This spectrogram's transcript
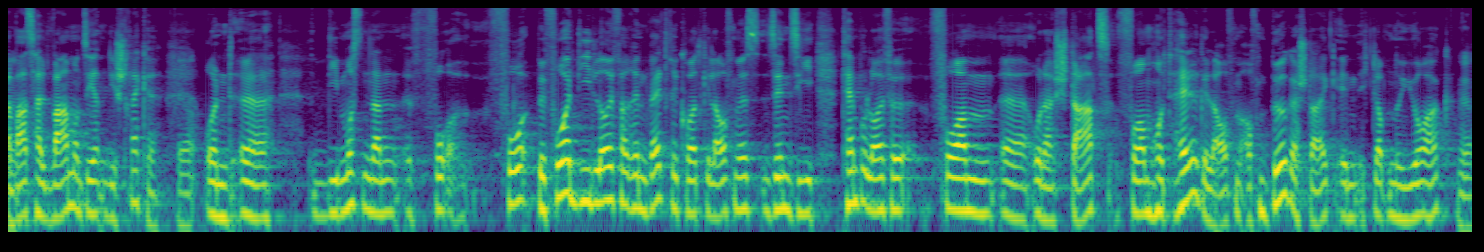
Ja. war es halt warm und sie hatten die Strecke. Ja. Und äh, die mussten dann vor, vor, bevor die Läuferin Weltrekord gelaufen ist, sind sie Tempoläufe vorm äh, oder Starts vorm Hotel gelaufen auf dem Bürgersteig in, ich glaube, New York. Ja,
